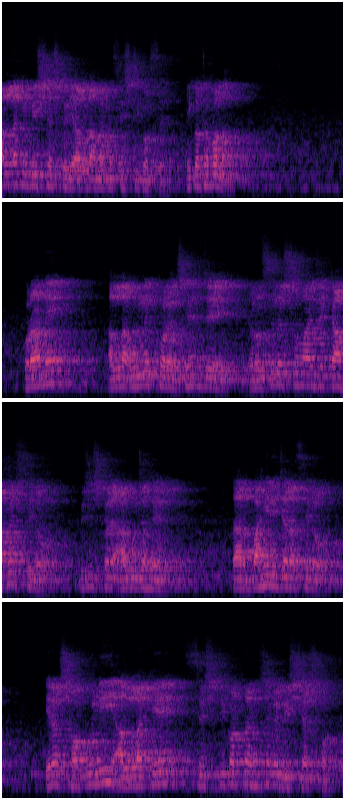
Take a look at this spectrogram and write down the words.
আল্লাহকে বিশ্বাস করি আল্লাহ আমাকে সৃষ্টি করছে। এই কথা বলা। কোরআনে আল্লাহ উল্লেখ করেছেন যে, রসুলের সময় যে কাফের ছিল, বিশেষ করে আবু জাহেল, তার বাহিনী যারা ছিল, এরা সকলেই আল্লাহকে সৃষ্টিকর্তা হিসেবে বিশ্বাস করত।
